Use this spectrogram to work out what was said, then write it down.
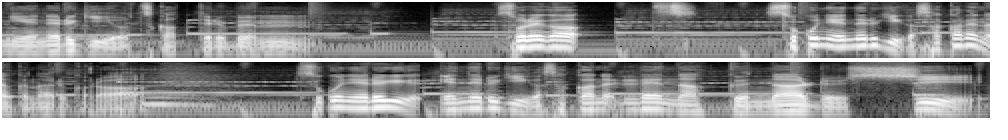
にエネルギーを使ってる分、それが、つそこにエネルギーが割かれなくなるから、うん。そこにエネルギーエネルギーが割かれなくなるし、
